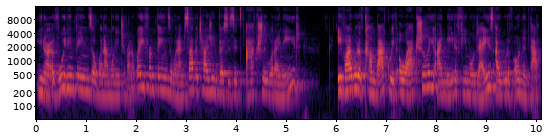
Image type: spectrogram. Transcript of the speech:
you know, avoiding things or when I'm wanting to run away from things or when I'm sabotaging versus it's actually what I need. If I would have come back with, oh, actually, I need a few more days, I would have honored that.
